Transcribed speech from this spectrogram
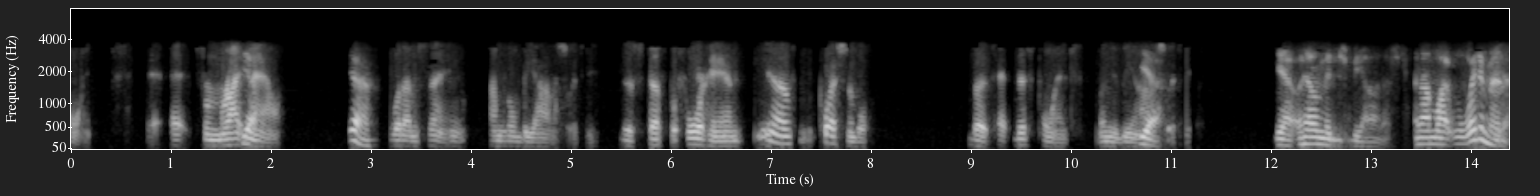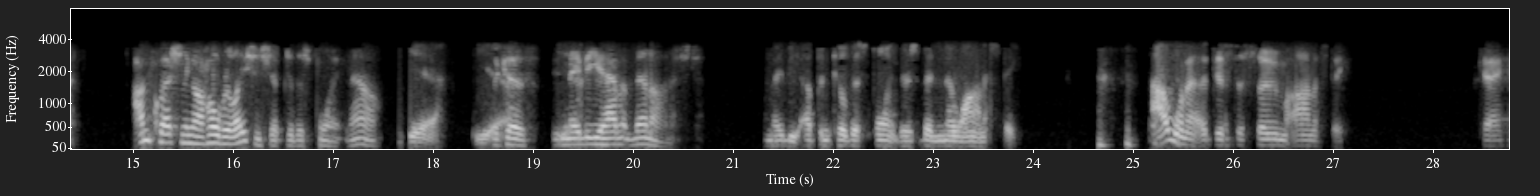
point, at, from right Yeah. now, Yeah. what I'm saying, I'm going to be honest with you. The stuff beforehand, you know, questionable. But at this point, let me be honest Yeah. with you. Yeah, well, let me just be honest. And I'm like, well, wait a minute. I'm questioning our whole relationship to this point now Yeah. Yeah. because Yeah. maybe you haven't been honest. maybe up until this point, there's been no honesty. I want to just assume honesty. Okay.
